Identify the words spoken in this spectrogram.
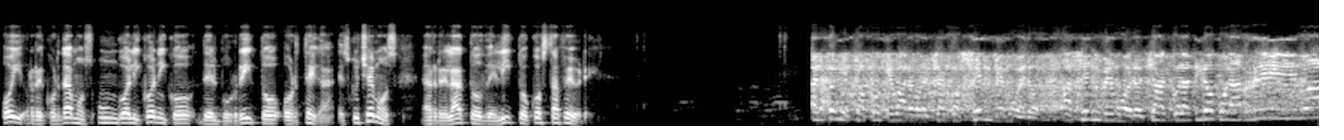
Hoy recordamos un gol icónico del burrito Ortega. Escuchemos el relato de Lito Costa Febre. Antonio escapó, qué bárbaro, Chaco, me muero, me muero, Chaco, la tiró por arriba.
